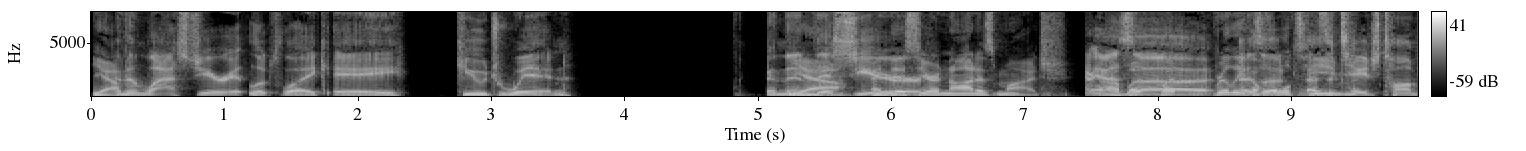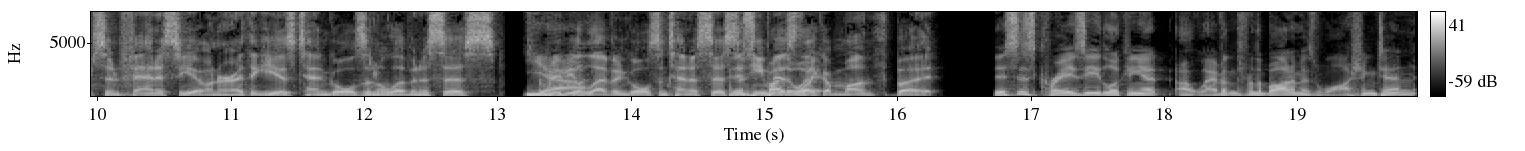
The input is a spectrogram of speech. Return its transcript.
yeah. And then last year it looked like a huge win. And then yeah. this year, and this year not as much. Uh, as, but, a, but really, the a, whole as a. Tage Thompson fantasy owner, I think he has 10 goals and 11 assists. Or yeah, maybe 11 goals and 10 assists. This- and he missed way- like a month, but This is crazy. Looking at 11th from the bottom is Washington,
